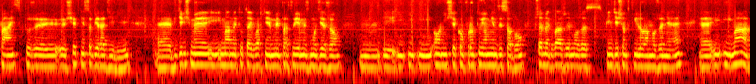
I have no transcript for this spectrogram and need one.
państw, którzy świetnie sobie radzili. E, widzieliśmy i mamy tutaj właśnie, my pracujemy z młodzieżą mm, i, i, i, i oni się konfrontują między sobą. Przemek waży może z 50 kg, a może nie. E, I, i, ma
